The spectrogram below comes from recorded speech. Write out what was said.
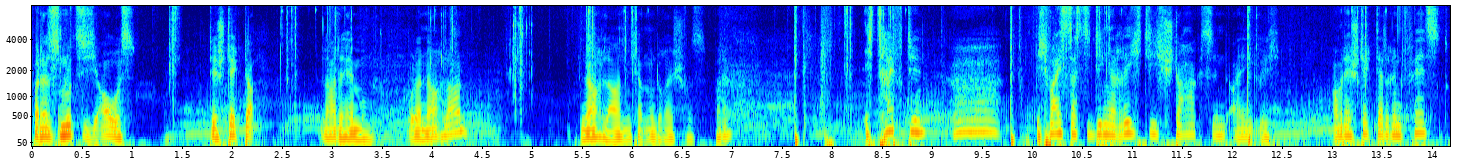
Weil das nutze ich aus. Der steckt da. Ladehemmung. Oder nachladen? Nachladen. Ich habe nur drei Schuss. Warte. Ich treffe den. Ich weiß, dass die Dinger richtig stark sind eigentlich. Aber der steckt da drin fest.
